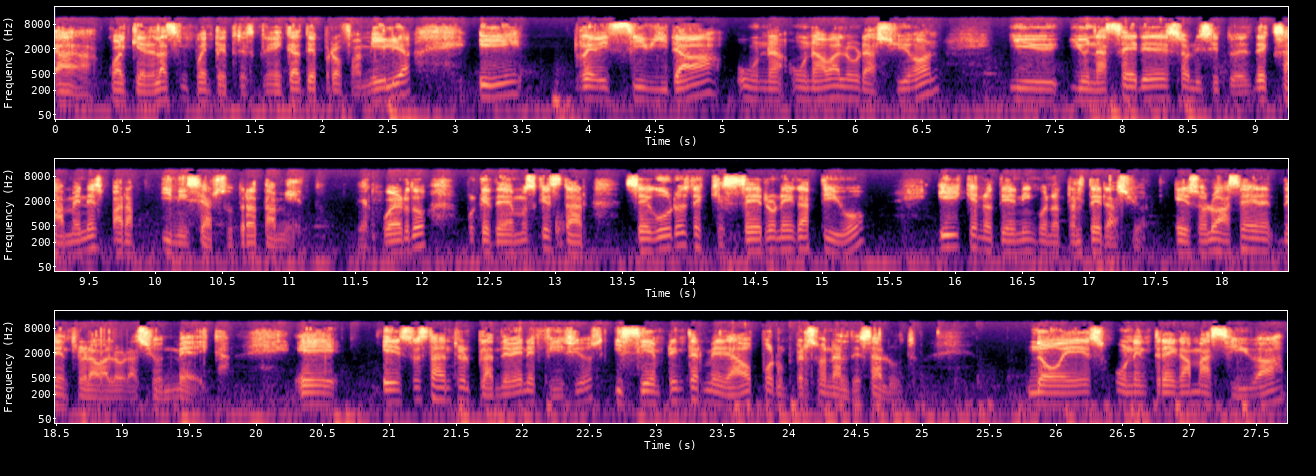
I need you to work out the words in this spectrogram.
a cualquiera de las 53 clínicas de Profamilia y recibirá una, una valoración y, y una serie de solicitudes de exámenes para iniciar su tratamiento. ¿De acuerdo? Porque tenemos que estar seguros de que es cero negativo y que no tiene ninguna otra alteración. Eso lo hace dentro de la valoración médica. Eh, eso está dentro del plan de beneficios y siempre intermediado por un personal de salud no es una entrega masiva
